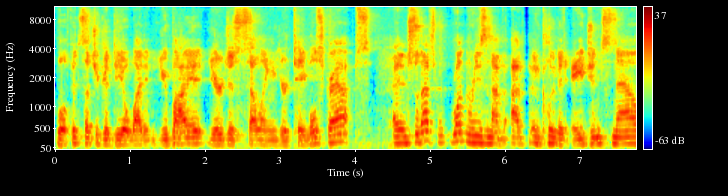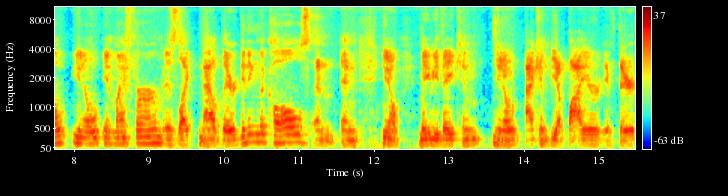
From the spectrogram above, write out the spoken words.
Well, if it's such a good deal, why didn't you buy it? You're just selling your table scraps. And so that's one reason I've, I've included agents now, you know, in my firm is like now they're getting the calls and, and, you know, maybe they can, you know, I can be a buyer if they're,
